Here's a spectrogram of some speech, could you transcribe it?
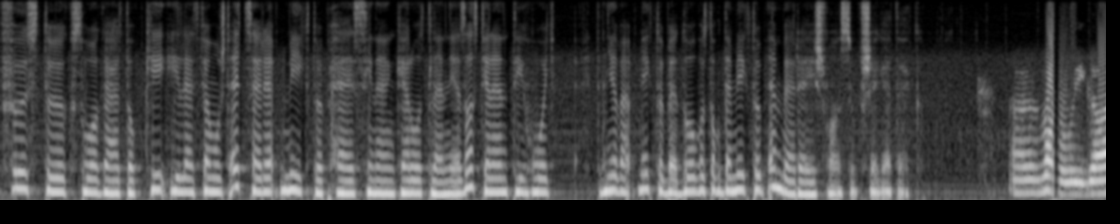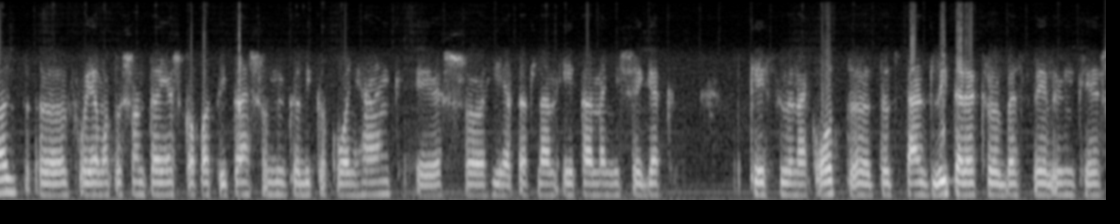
főztök, szolgáltok ki, illetve most egyszerre még több helyszínen kell ott lenni. Ez azt jelenti, hogy nyilván még többet dolgoztok, de még több emberre is van szükségetek. Való igaz, folyamatosan teljes kapacitáson működik a konyhánk, és hihetetlen ételmennyiségek készülnek ott, több száz literekről beszélünk, és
